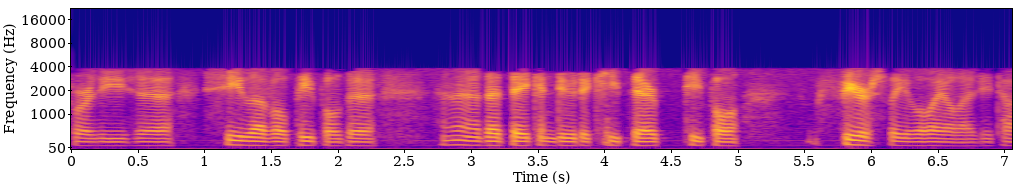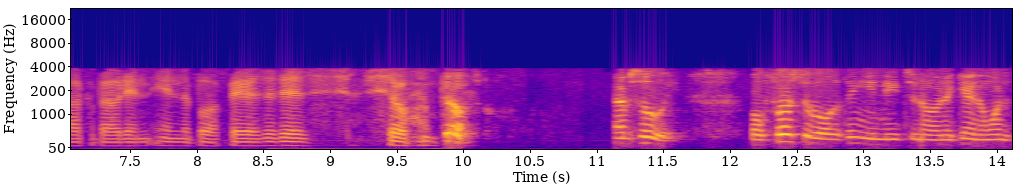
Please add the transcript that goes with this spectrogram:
for these uh, C-level people to uh, that they can do to keep their people fiercely loyal, as you talk about in in the book, because it is so important. Absolutely. Well, first of all, the thing you need to know, and again, I want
